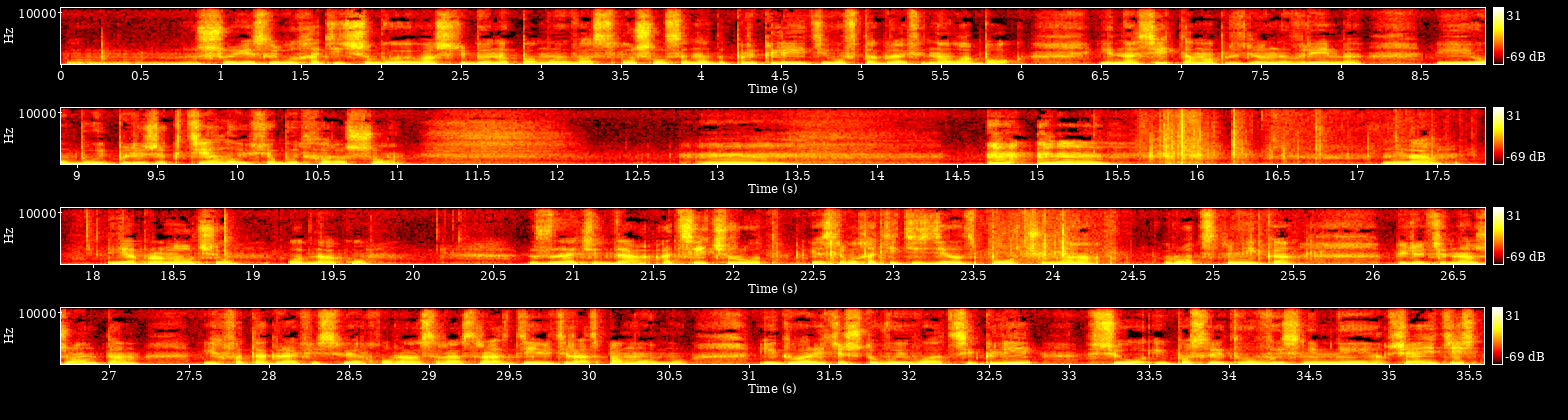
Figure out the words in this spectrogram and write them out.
что если вы хотите, чтобы ваш ребенок, по-моему, вас слушался, надо приклеить его фотографии на лобок и носить там определенное время, и он будет ближе к телу, и все будет хорошо. Да, я промолчу, однако. Значит, да, отсечь рот. Если вы хотите сделать порчу на родственника, берете ножом, там их фотографии сверху раз, раз, раз, девять раз, по-моему, и говорите, что вы его отсекли, все, и после этого вы с ним не общаетесь,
